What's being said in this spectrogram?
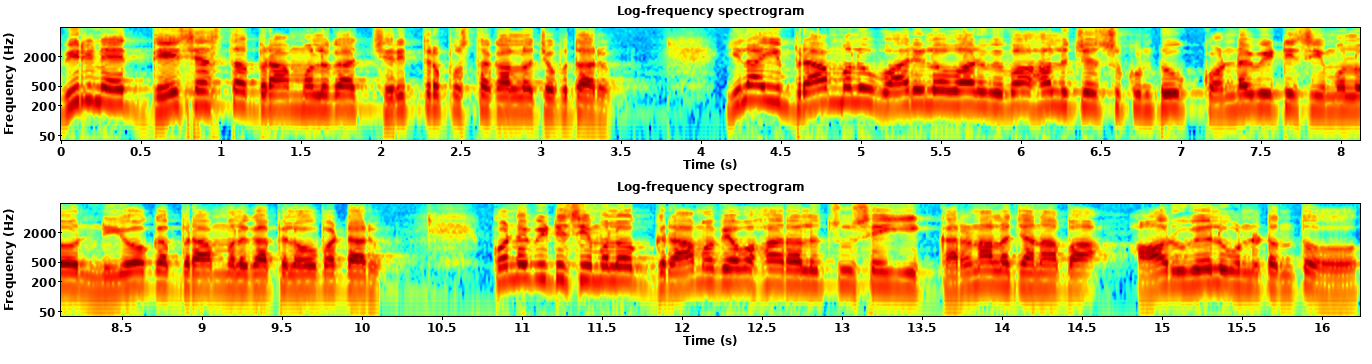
వీరినే దేశస్థ బ్రాహ్మలుగా చరిత్ర పుస్తకాల్లో చెబుతారు. ఇలా ఈ బ్రాహ్మలు వారిలో వారు వివాహాలు చేసుకుంటూ కొండవీటి సీమలో నియోగ బ్రాహ్మలుగా పిలువబడ్డారు. కొండవీటి సీమలో గ్రామ వ్యవహారాలు చూసే ఈ కరణాల జనాభా ఆరు వేలు ఉండటంతో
